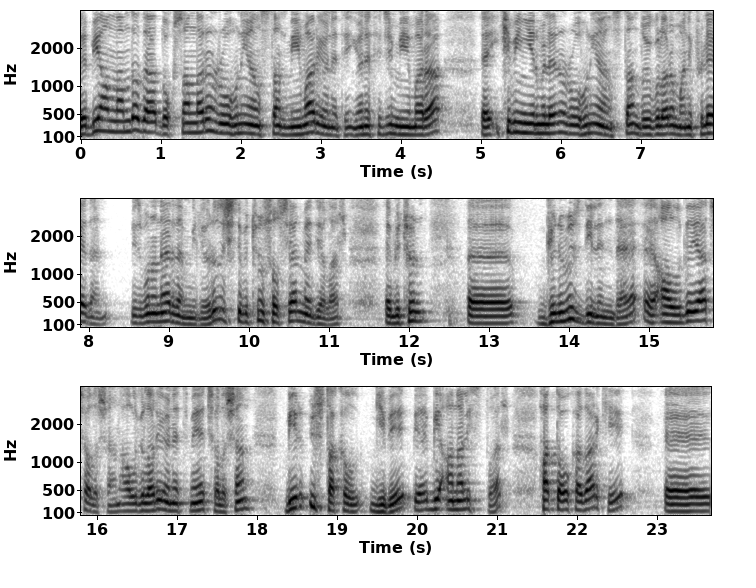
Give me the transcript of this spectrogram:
ve bir anlamda da 90'ların ruhunu yansıtan mimar yönetici, yönetici mimara e, 2020'lerin ruhunu yansıtan, duyguları manipüle eden, biz bunu nereden biliyoruz? İşte bütün sosyal medyalar, e, bütün e, günümüz dilinde e, algıya çalışan, algıları yönetmeye çalışan bir üst akıl gibi bir analist var. Hatta o kadar ki e,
